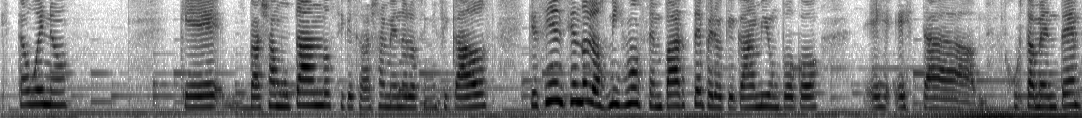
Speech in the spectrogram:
está bueno que vaya mutando, sí que se vayan viendo los significados, que siguen siendo los mismos en parte, pero que cambie un poco esta, justamente,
